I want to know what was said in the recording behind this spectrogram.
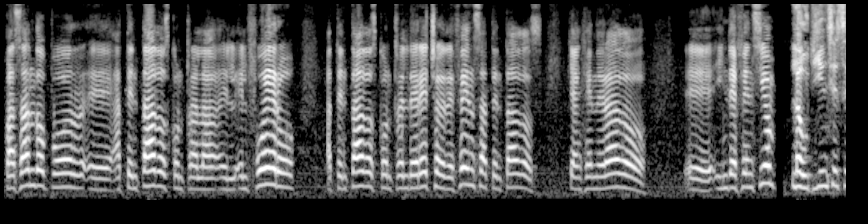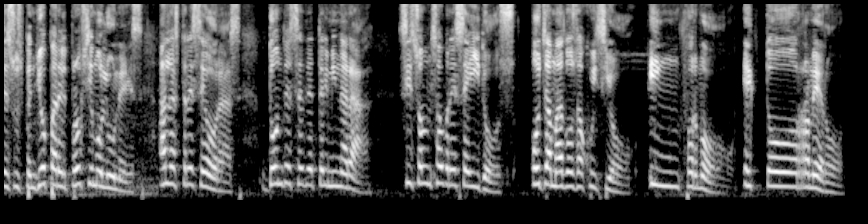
pasando por eh, atentados contra el fuero, atentados contra el derecho de defensa, atentados que han generado eh, indefensión. La audiencia se suspendió para el próximo lunes a las 13 horas, donde se determinará si son sobreseídos o llamados a juicio, informó Héctor Romero.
